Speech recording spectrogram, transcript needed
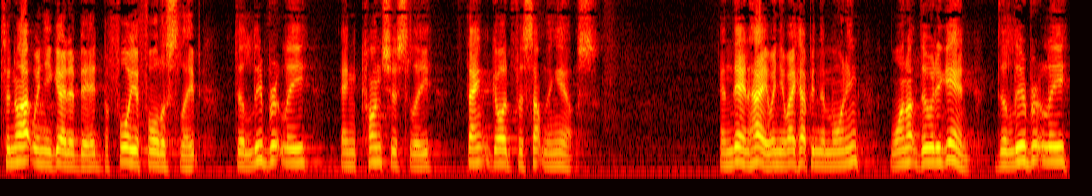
tonight when you go to bed, before you fall asleep, deliberately and consciously thank God for something else. And then, hey, when you wake up in the morning, why not do it again? Deliberately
